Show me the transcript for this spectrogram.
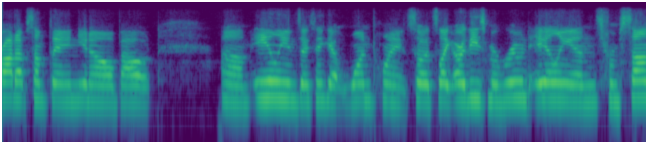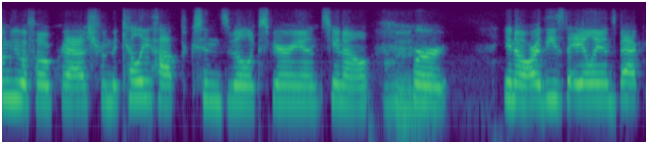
brought up something, you know, about um, aliens, I think, at one point. So it's like, are these marooned aliens from some UFO crash, from the Kelly Hopkinsville experience, you know? Mhm. where you know are these the aliens back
